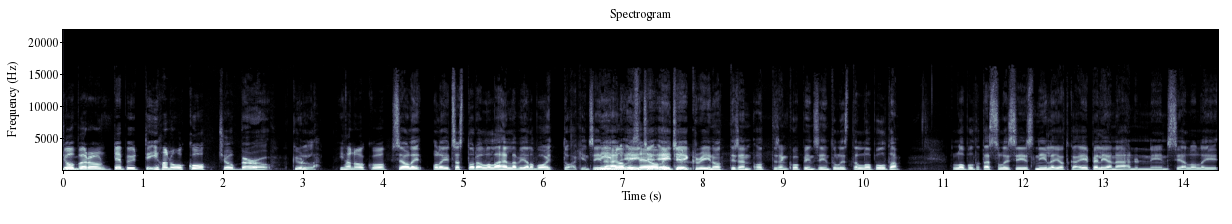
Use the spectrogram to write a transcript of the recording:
Joe Burrow debyytti ihan ok. Joe Burrow, kyllä. Ihan ok. Se oli, oli itse asiassa todella lähellä vielä voittoakin. Siinähän Niin oli, AJ, se oli AJ kyllä. Green otti sen, otti sen kopin. Siinä tuli sitten lopulta, lopulta, tässä oli siis niille, jotka ei peliä nähnyt, niin siellä oli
